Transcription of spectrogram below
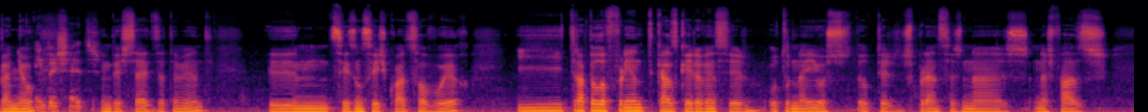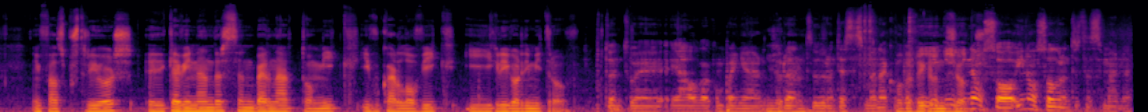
Ganhou. em dois sets. Em 2 sets, exatamente. Um, 6-1, 6-4, salvo erro. E terá pela frente, caso queira vencer o torneio, ou ou ter esperanças nas, nas fases em fases posteriores, eh, Kevin Anderson, Bernard Tomic, Ivo Karlovic e Grigor Dimitrov. Portanto, é, é algo a acompanhar durante, Exatamente. durante esta semana. Pode haver e, e- e não só, e não só durante esta semana.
